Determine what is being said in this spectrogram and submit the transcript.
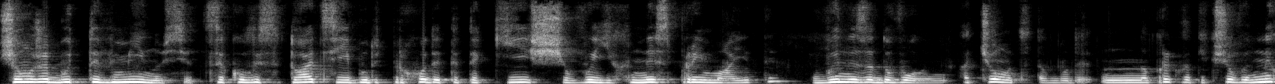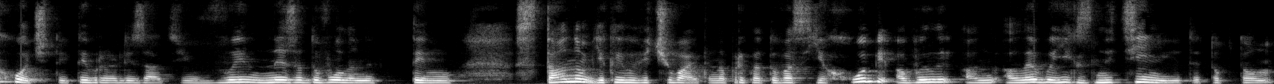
Що може бути в мінусі? Це коли ситуації будуть приходити такі, що ви їх не сприймаєте, ви не задоволені. А чому це так буде? Наприклад, якщо ви не хочете йти в реалізацію, ви не задоволені тим станом, який ви відчуваєте. Наприклад, у вас є хобі, а ви, але ви їх знецінюєте. Тобто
